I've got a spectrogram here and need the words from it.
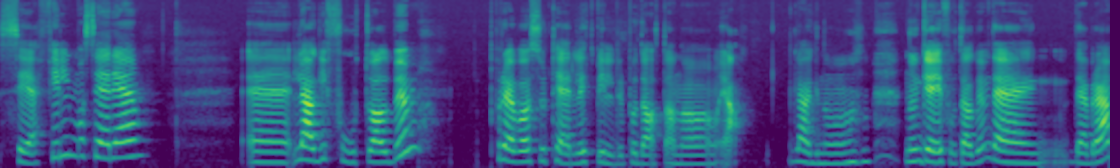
Se film og serie. Uh, lage fotoalbum. Prøve å sortere litt bilder på dataen og ja, lage noe, noen gøye fotoalbum. Det, det er bra.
